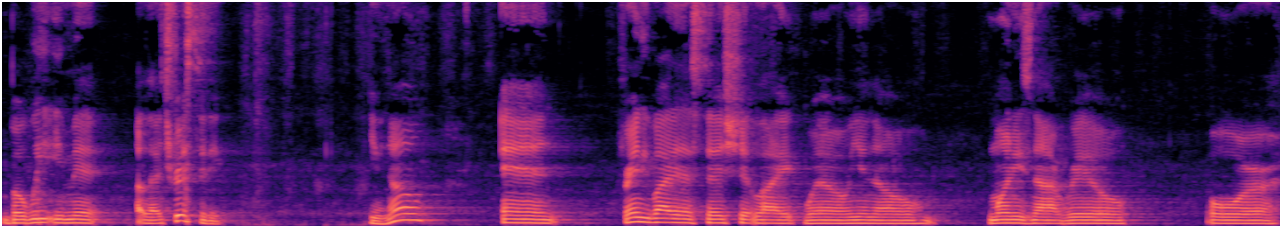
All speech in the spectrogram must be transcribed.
but we emit electricity. You know? And for anybody that says shit like, well, you know, money's not real, or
